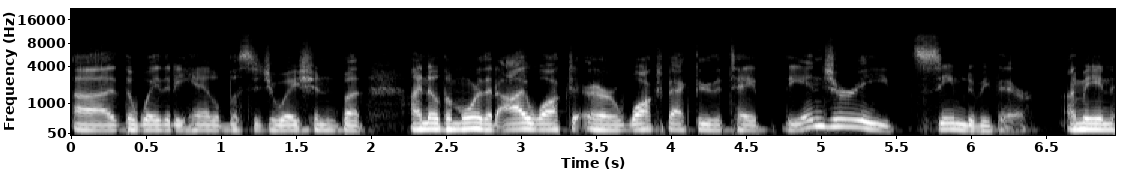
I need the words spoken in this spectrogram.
uh, the way that he handled the situation. But I know the more that I walked or walked back through the tape, the injury seemed to be there. I mean,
